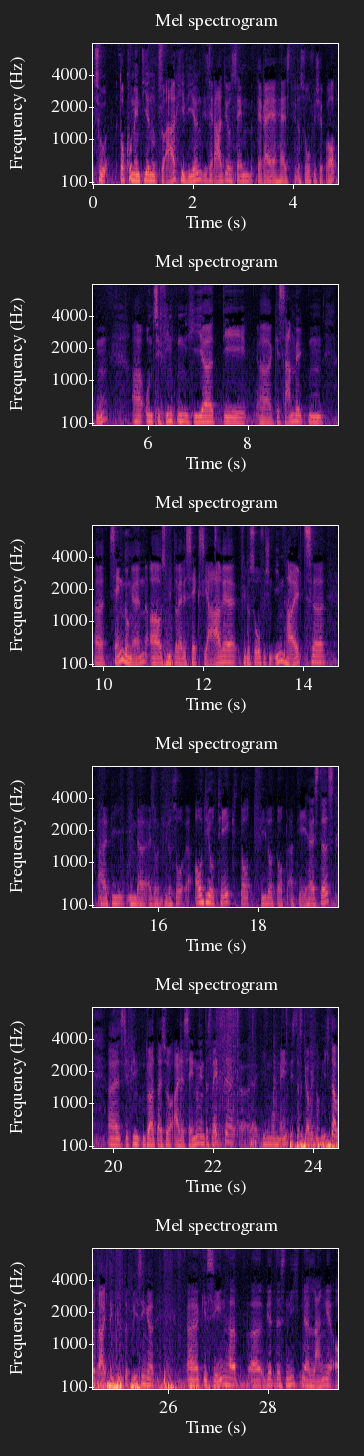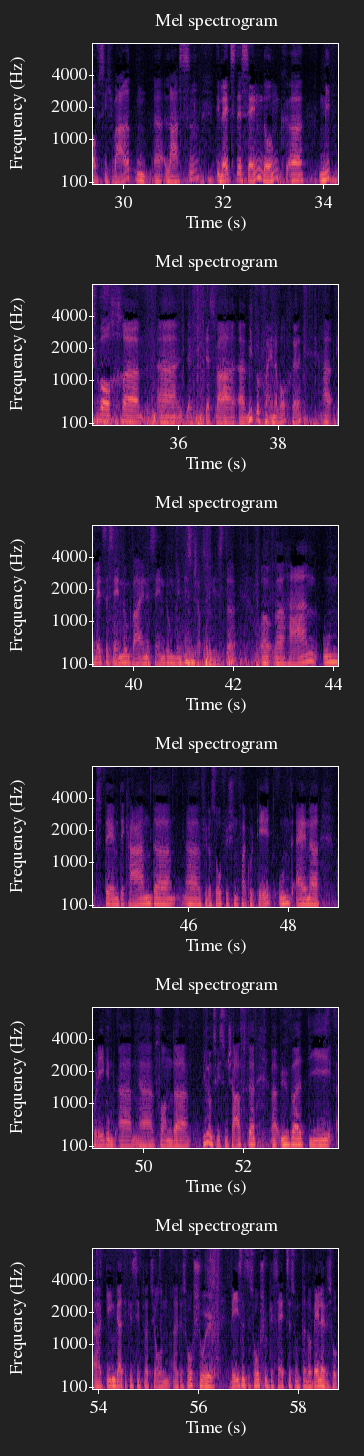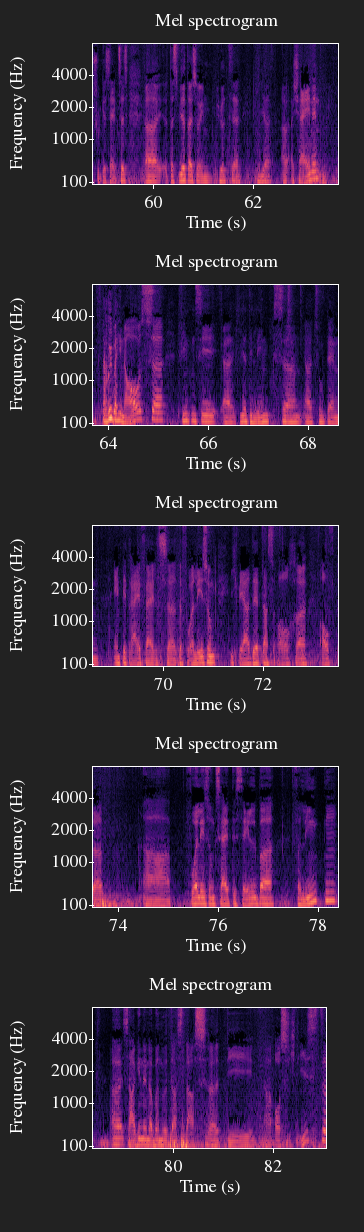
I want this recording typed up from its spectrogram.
zu dokumentieren und zu archivieren. Diese Radiosendereihe heißt Philosophische Brocken. Äh, und Sie finden hier die äh, gesammelten äh, Sendungen aus mittlerweile sechs Jahren philosophischen Inhalts, äh, äh, die in der, also audiothek.philo.at heißt das. Äh, Sie finden dort also alle Sendungen. Das letzte, im Moment ist das glaube ich noch nicht, aber da ich den Günter Friesinger gesehen habe, wird das nicht mehr lange auf sich warten lassen. Die letzte Sendung Mittwoch, äh, das war äh, Mittwoch vor einer Woche, äh, die letzte Sendung war eine Sendung mit dem Wissenschaftsminister äh, Hahn und dem Dekan der äh, Philosophischen Fakultät und einer Kollegin äh, äh von der Bildungswissenschaft äh, über die äh, gegenwärtige Situation des Hochschulwesens, des Hochschulgesetzes und der Novelle des Hochschulgesetzes. das wird also in Kürze hier erscheinen. Darüber hinaus finden Sie hier die Links zu den MP3-Files äh, der Vorlesung. Ich werde das auch äh, auf der äh, Vorlesungsseite selber verlinken, äh, sage Ihnen aber nur, dass das äh, die Aussicht ist.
